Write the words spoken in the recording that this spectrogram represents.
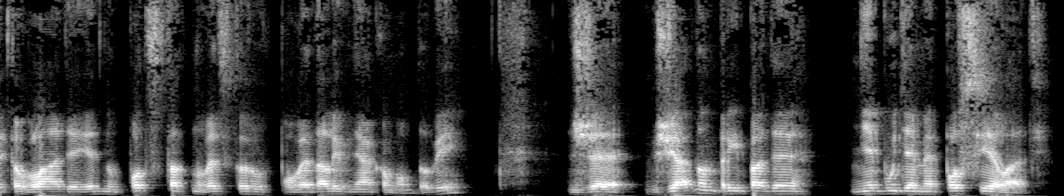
tejto vláde jednu podstatnú vec, ktorú povedali v nejakom období, že v žiadnom prípade nebudeme posielať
